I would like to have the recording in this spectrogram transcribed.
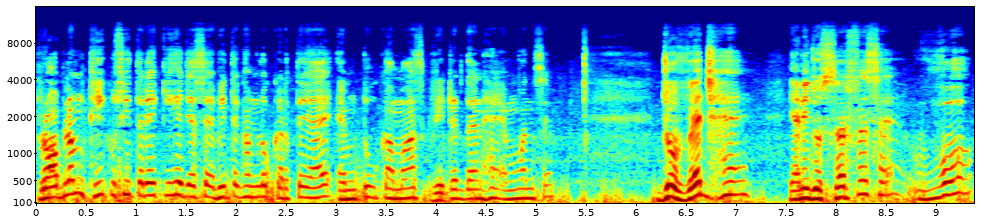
प्रॉब्लम ठीक उसी तरह की है जैसे अभी तक हम लोग करते आए M2 का मास ग्रेटर देन है M1 से। जो वेज है, यानी जो सरफेस है, वो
